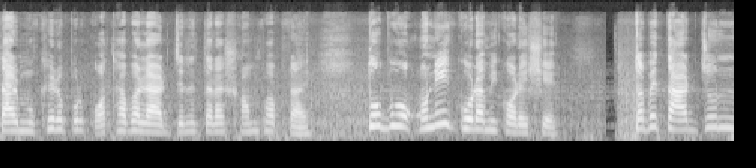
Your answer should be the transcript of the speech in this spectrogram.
তার মুখের ওপর কথা বলা আরজানের দ্বারা সম্ভব নয়। তবুও অনেক গোড়ামি করে সে। তবে তার জন্য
